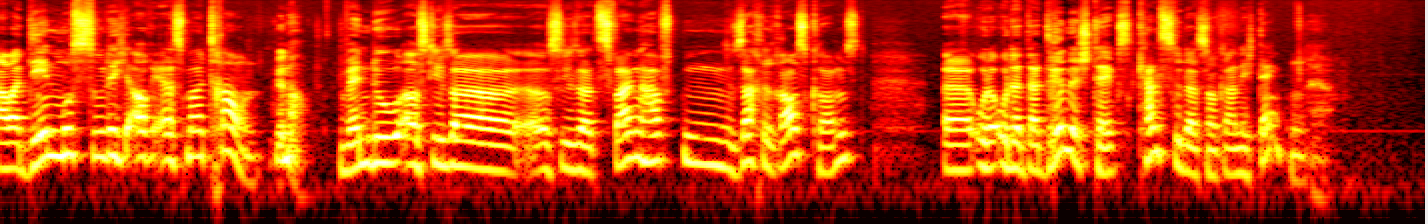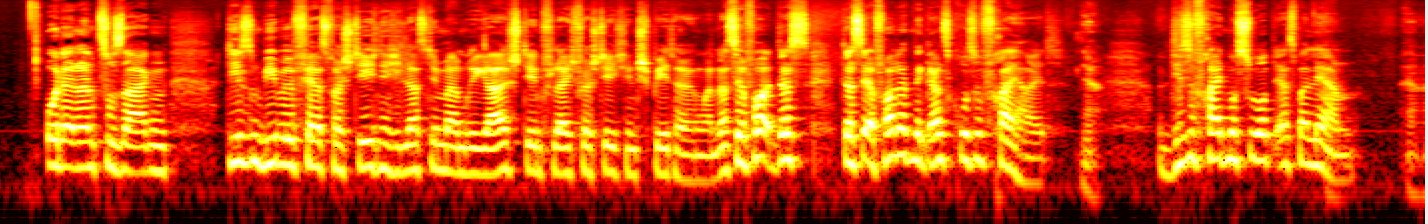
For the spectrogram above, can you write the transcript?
Aber den musst du dich auch erstmal trauen. Genau. Wenn du aus dieser, aus dieser zwanghaften Sache rauskommst äh, oder, oder da drinnen steckst, kannst du das noch gar nicht denken. Ja. Oder dann zu sagen, diesen Bibelvers verstehe ich nicht, ich lasse ihn mal im Regal stehen, vielleicht verstehe ich ihn später irgendwann. Das, erfordert, das, das erfordert eine ganz große Freiheit. Ja. Und diese Freiheit musst du überhaupt erstmal lernen. Ja.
